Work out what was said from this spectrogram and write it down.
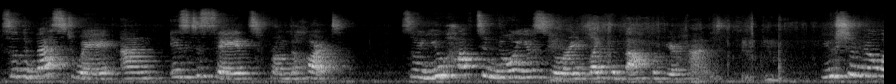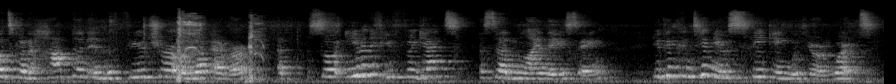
So the best way and is to say it from the heart. So you have to know your story like the back of your hand. You should know what's going to happen in the future or whatever. So even if you forget a certain line that you sing, you can continue speaking with your own words.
